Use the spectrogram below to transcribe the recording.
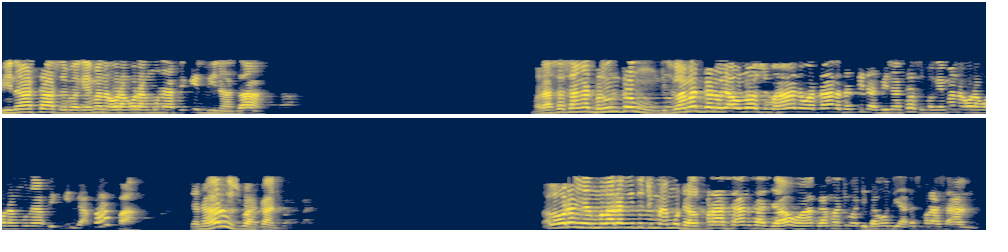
binasa sebagaimana orang-orang munafikin binasa. Merasa sangat beruntung diselamatkan oleh Allah Subhanahu wa taala dan tidak binasa sebagaimana orang-orang munafikin, nggak apa-apa. Dan harus bahkan. Kalau orang yang melarang itu cuma modal perasaan saja, oh, agama cuma dibangun di atas perasaan.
